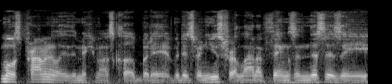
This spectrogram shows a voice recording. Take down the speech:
most prominently the Mickey Mouse Club, but it, but it's been used for a lot of things. And this is a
